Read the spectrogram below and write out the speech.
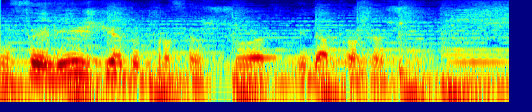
um feliz dia do professor e da professora.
